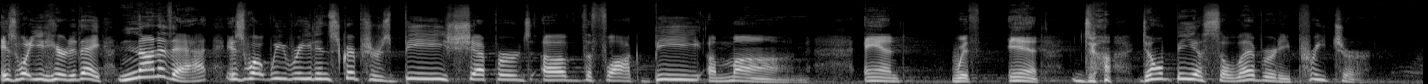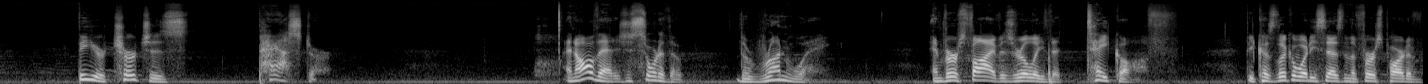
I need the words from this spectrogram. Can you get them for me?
is what you'd hear today. None of that is what we read in scriptures. Be shepherds of the flock, be among and within. Don't be a celebrity preacher, be your church's pastor. And all that is just sort of the, the runway. And verse 5 is really the takeoff. Because look at what he says in the first part of,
